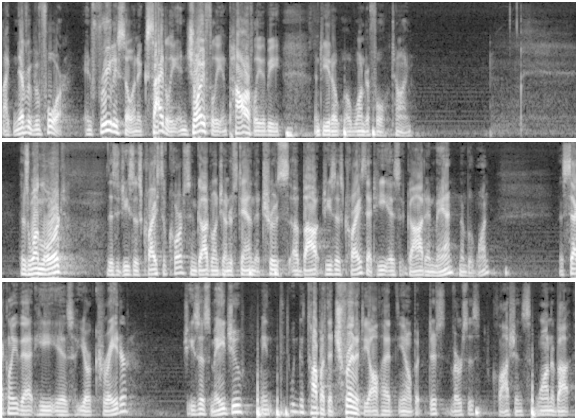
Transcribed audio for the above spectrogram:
like never before, and freely so, and excitedly, and joyfully, and powerfully. It'll be indeed a, a wonderful time. There's one Lord. This is Jesus Christ, of course, and God wants you to understand the truths about Jesus Christ that He is God and man, number one. And secondly, that He is your creator. Jesus made you. I mean, we can talk about the Trinity, all that, you know, but there's verses, Colossians 1, about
